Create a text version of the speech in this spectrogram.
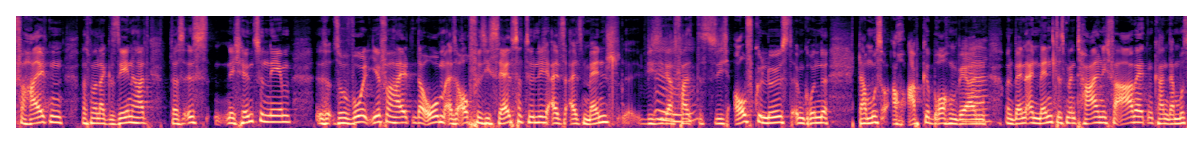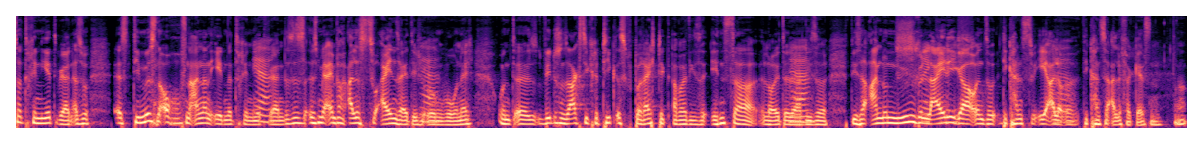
Verhalten, was man da gesehen hat, das ist nicht hinzunehmen. Sowohl ihr Verhalten da oben, also auch für sich selbst natürlich als, als Mensch, wie sie mhm. da das sich aufgelöst im Grunde, da muss auch abgebrochen werden. Ja. Und wenn ein Mensch das mental nicht verarbeiten kann, dann muss er trainiert werden. Also es, die müssen auch auf einer anderen Ebene trainiert ja. werden. Das ist, ist mir einfach alles zu einseitig ja. irgendwo. Nicht? Und äh, wie du schon sagst, die Kritik ist berechtigt, aber diese Insta-Leute da, diese, diese anonymen Beleidiger und so, die kannst du eh alle, die kannst du alle vergessen. Ja?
